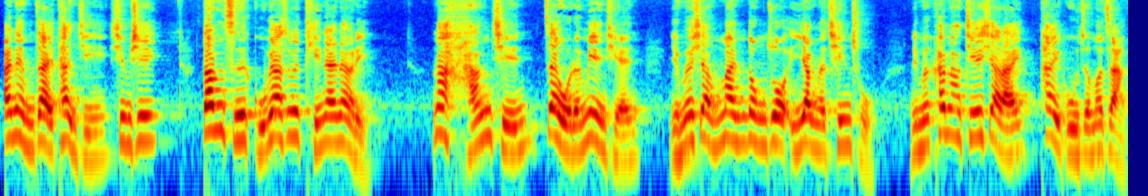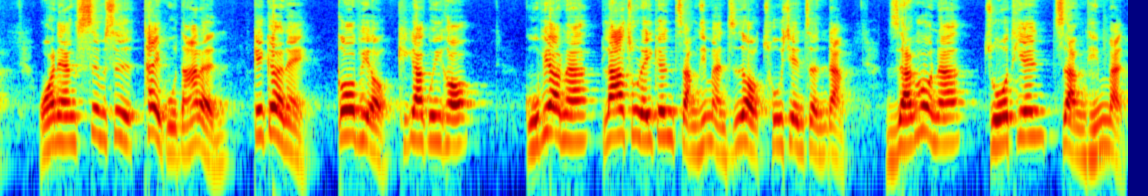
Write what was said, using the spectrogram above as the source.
安利们在探底，信不信？当时股票是不是停在那里？那行情在我的面前有没有像慢动作一样的清楚？你们看到接下来太股怎么涨？王良是不是太股达人？结果呢？股票 K 加龟壳，股票呢拉出了一根涨停板之后出现震荡，然后呢昨天涨停板，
